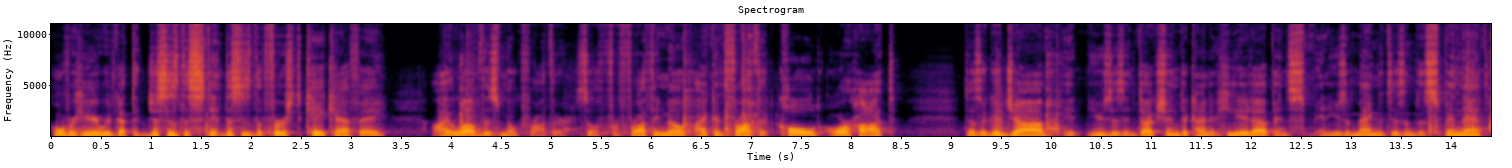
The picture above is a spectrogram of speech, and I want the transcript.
Over here we've got the, just as the, this is the first K Cafe. I love this milk frother. So for frothing milk, I can froth it cold or hot. does a good job. It uses induction to kind of heat it up and, and use a magnetism to spin that.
